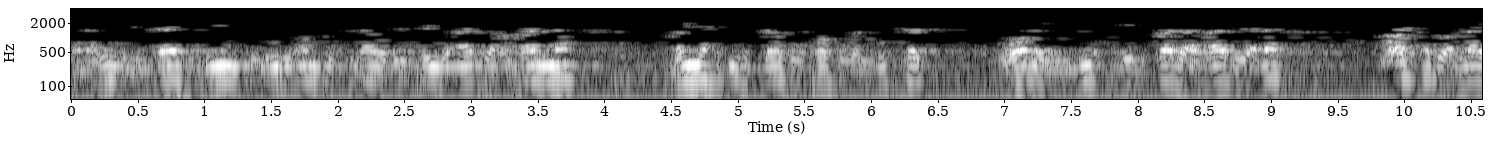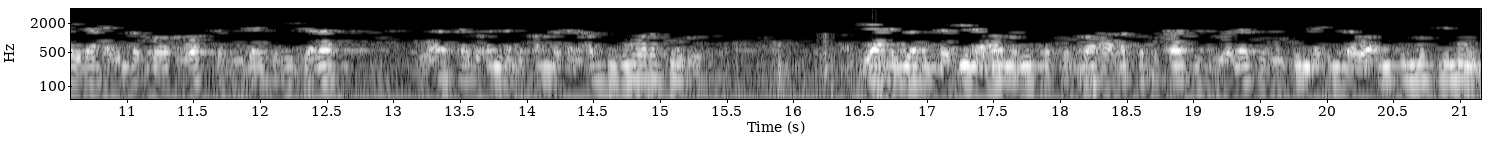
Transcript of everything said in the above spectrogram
ونعوذ بالله من شرور أنفسنا ومن سيئات أعمالنا. من يهده الله فهو المهتد ومن يضلل فلا هادي له. وأشهد أن لا إله إلا الله وحده لا شريك له. وأشهد أن محمدا عبده ورسوله. يا أيها الذين آمنوا اتقوا الله حق تقاته ولا تموتن إلا وأنتم مسلمون.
